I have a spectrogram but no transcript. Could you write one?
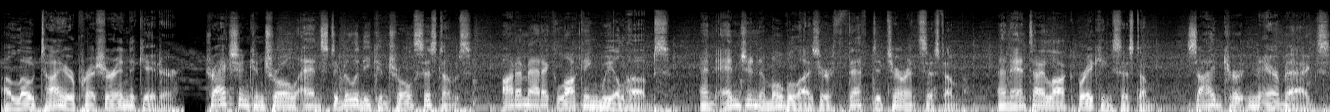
a low tire pressure indicator, traction control and stability control systems, automatic locking wheel hubs, an engine immobilizer theft deterrent system, an anti-lock braking system, side curtain airbags,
